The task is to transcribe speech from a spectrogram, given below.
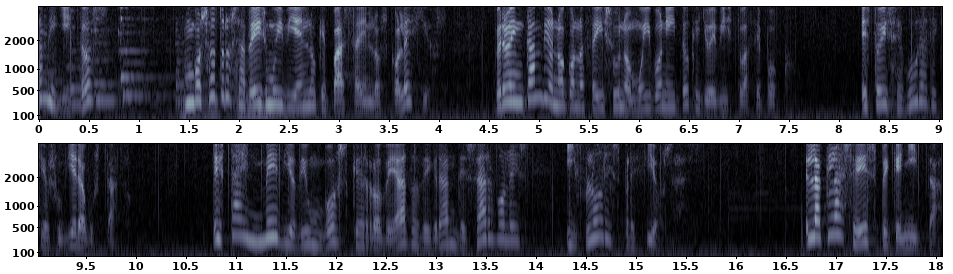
amiguitos. Vosotros sabéis muy bien lo que pasa en los colegios, pero en cambio no conocéis uno muy bonito que yo he visto hace poco. Estoy segura de que os hubiera gustado. Está en medio de un bosque rodeado de grandes árboles y flores preciosas. La clase es pequeñita,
